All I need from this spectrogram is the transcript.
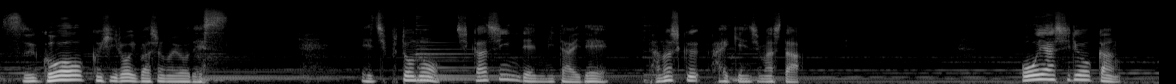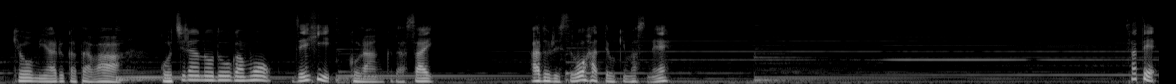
すごく広い場所のようです。エジプトの地下神殿みたいで楽しく拝見しました。大谷資料館興味ある方はこちらの動画もぜひご覧ください。アドレスを貼っておきますね。さて、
